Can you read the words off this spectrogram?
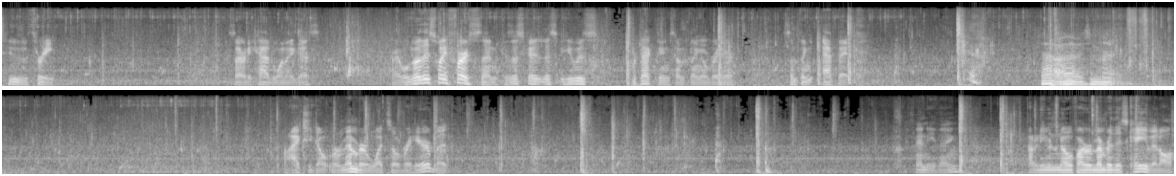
two, three. Because I already had one, I guess. Alright, we'll go this way first then, because this guy, this he was protecting something over here. Something epic. That, oh, that was in there. I actually don't remember what's over here, but... If anything... I don't even know if I remember this cave at all.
